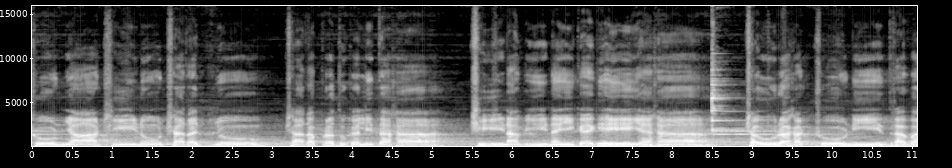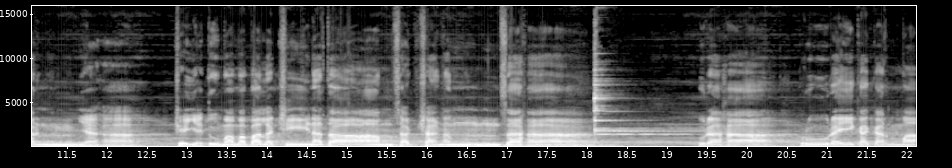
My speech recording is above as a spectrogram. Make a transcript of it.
क्षोण्याक्षीणोऽक्षरज्ञो क्षरप्रधुकलितः क्षीणवीणैकगेयः क्षौरः क्षोणीद्रवर्ण्यः क्षयतु मम बलक्षीणतां सक्षणं सः। पुरः क्रूरैककर्मा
